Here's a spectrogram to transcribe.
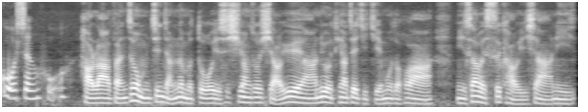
过生活。好啦，反正我们今天讲那么多，也是希望说小月啊，如果听到这期节目的话，你稍微思考一下，你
